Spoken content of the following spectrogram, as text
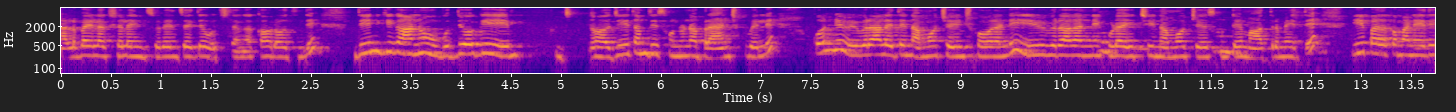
నలభై లక్షల ఇన్సూరెన్స్ అయితే ఉచితంగా కవర్ అవుతుంది. దీనికి గాను ఉద్యోగి జీతం తీసుకుంటున్న బ్రాంచ్కి వెళ్ళి కొన్ని వివరాలు అయితే నమోదు చేయించుకోవాలండి. ఈ వివరాలన్నీ కూడా ఇచ్చి నమోదు చేసుకుంటే మాత్రమే అయితే ఈ పథకం అనేది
